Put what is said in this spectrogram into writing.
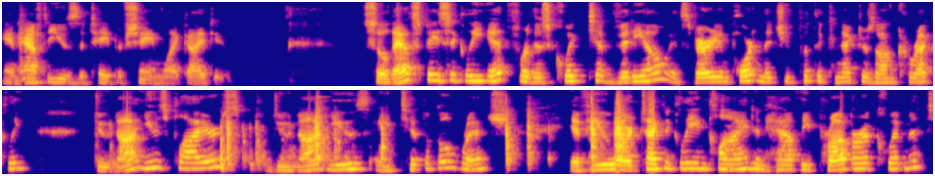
and have to use the tape of shame like I do. So that's basically it for this quick tip video. It's very important that you put the connectors on correctly. Do not use pliers. Do not use a typical wrench. If you are technically inclined and have the proper equipment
